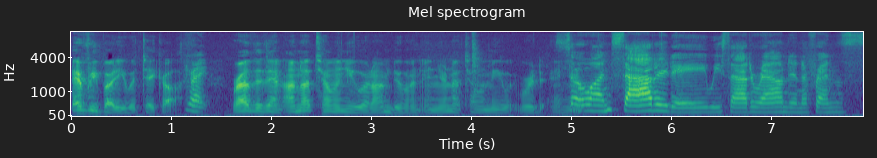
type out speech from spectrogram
everybody would take off. right. Rather than I'm not telling you what I'm doing, and you're not telling me what we're doing. So on Saturday, we sat around in a friend's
